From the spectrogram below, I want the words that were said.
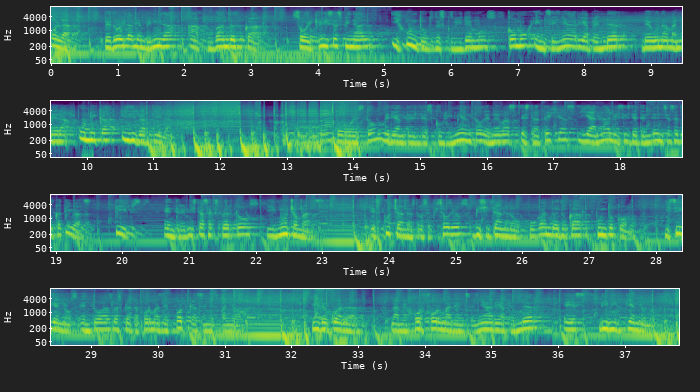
Hola, te doy la bienvenida a Jugando Educar. Soy Cris Espinal y juntos descubriremos cómo enseñar y aprender de una manera única y divertida. Todo esto mediante el descubrimiento de nuevas estrategias y análisis de tendencias educativas, tips, entrevistas a expertos y mucho más. Escucha nuestros episodios visitando jugandoeducar.com y síguenos en todas las plataformas de podcast en español. Y recuerda, la mejor forma de enseñar y aprender es divirtiéndonos.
